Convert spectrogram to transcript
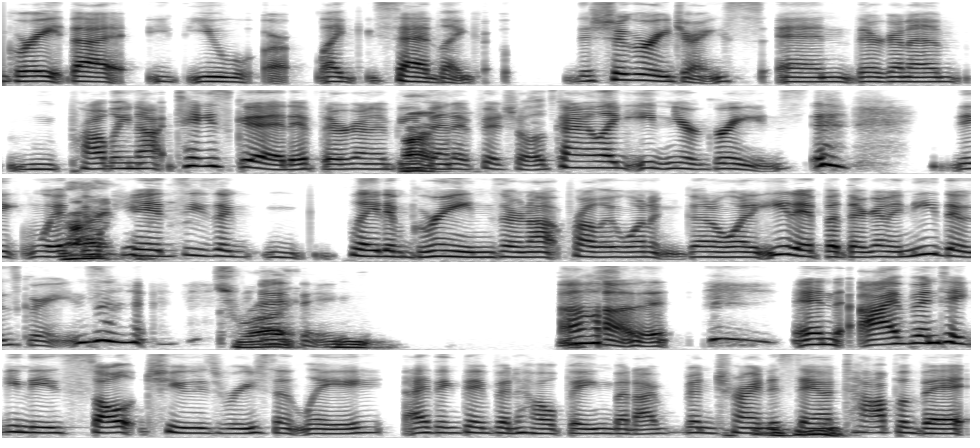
great that you are, like said, like the sugary drinks and they're gonna mm, probably not taste good if they're gonna be Right. beneficial. It's kind of like eating your greens. If a Right. kid sees a plate of greens, they're not probably gonna want to eat it, but they're gonna need those greens. That's right. think. Mm. Uh-huh. And I've been taking these salt chews recently. I think they've been helping, but I've been trying to stay on top of it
